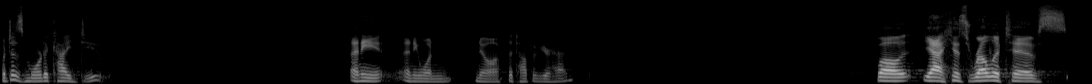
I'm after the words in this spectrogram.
What does Mordecai do? Any, anyone know off the top of your head? Well, yeah, his relatives,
